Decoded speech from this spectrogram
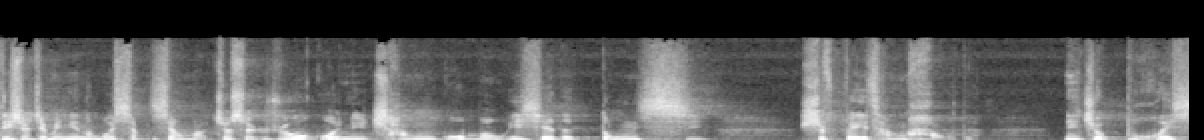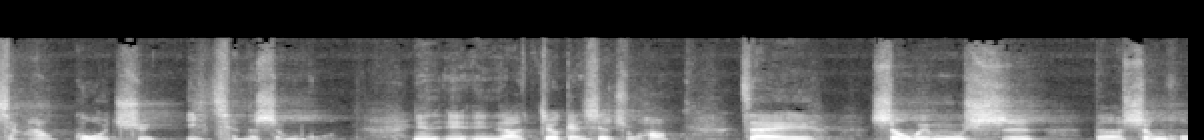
弟兄姐妹，你能够想象吗？就是如果你尝过某一些的东西是非常好的，你就不会想要过去以前的生活。你你你知道就感谢主哈，在身为牧师。的生活，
